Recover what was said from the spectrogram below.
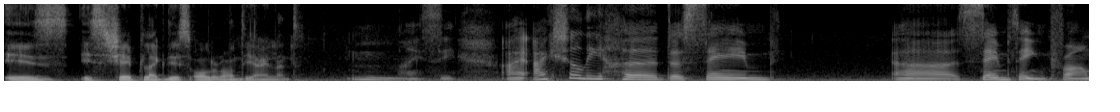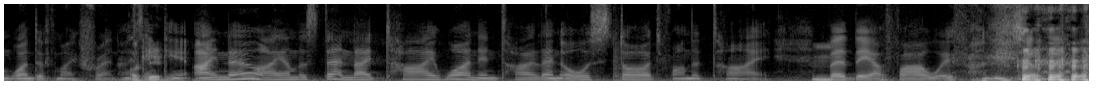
is is shaped like this all around the island. Mm, I see. I actually heard the same uh, same thing from one of my friends. I okay. thinking, I know, I understand that Taiwan and Thailand all start from the Thai, mm. but they are far away from each other.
